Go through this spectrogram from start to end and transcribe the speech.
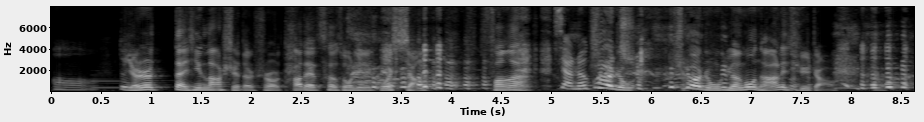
哦，别人带薪拉屎的时候，他在厕所里给我想方案，想着这种这种员工哪里去找？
